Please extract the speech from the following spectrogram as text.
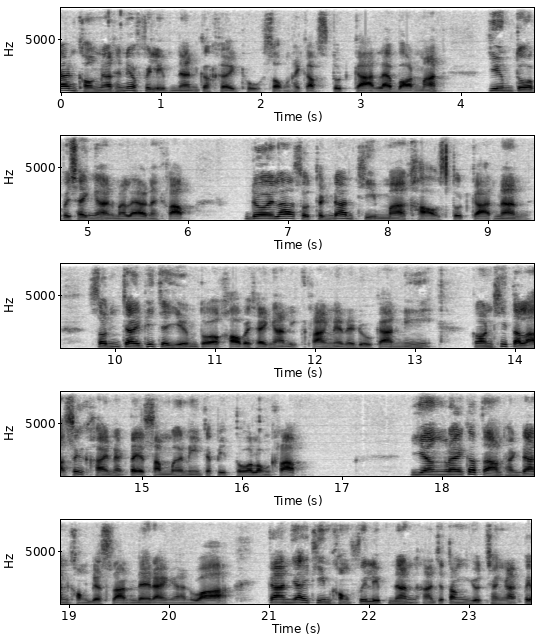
ด้านของนาธาเนียลฟิลิปนั้นก็เคยถูกส่งให้กับสตุตการ์ดและบอนมัตยืมตัวไปใช้งานมาแล้วนะครับ โดยล่าสุดทางด้านทีมม้าขาวสตุตการ์ดนั้น สนใจที่จะยืมตัวเขาไปใช้งานอีกครั้งในฤดูกาลนี้ ก่อนที่ตลาดซื้อขายนักเตะซัมเมอร์นี้จะปิดตัวลงครับ อย่างไรก็ตามทางด้านของเดอะซันได้รายงานว่า การย้ายทีมของฟิลิปนั้นอาจจะต้องหยุดชะงักไป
